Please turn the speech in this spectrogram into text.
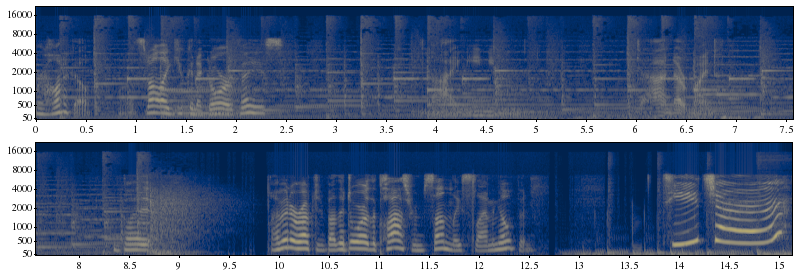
Or Hanako. It's not like you can ignore her face. I mean, ah, never mind. But I'm interrupted by the door of the classroom suddenly slamming open. Teacher!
